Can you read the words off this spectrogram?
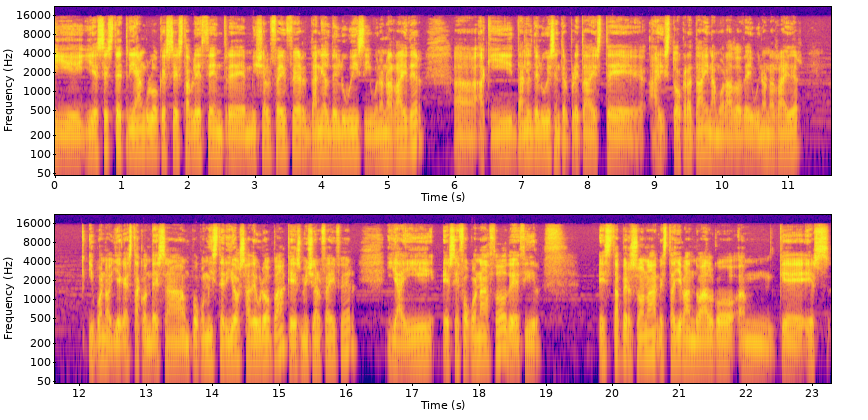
Y, es este triángulo que se establece entre Michelle Pfeiffer, Daniel De-Lewis y Winona Ryder. Uh, aquí Daniel De-Lewis interpreta a este aristócrata enamorado de Winona Ryder. Y bueno, llega esta condesa un poco misteriosa de Europa, que es Michelle Pfeiffer, y ahí ese fogonazo de decir, esta persona me está llevando algo que es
